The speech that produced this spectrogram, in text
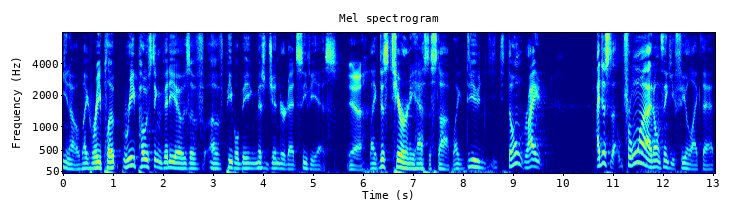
you know, like replo- reposting videos of, of people being misgendered at CVS. Yeah. Like this tyranny has to stop. Like, dude, don't write. I just, for one, I don't think you feel like that.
